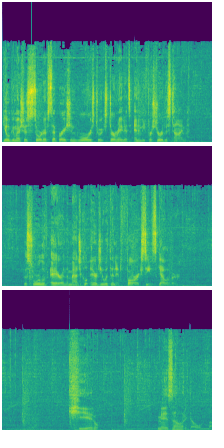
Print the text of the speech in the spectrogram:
Gilgamesh's sword of separation roars to exterminate its enemy for sure this time. The swirl of air and the magical energy within it far exceeds Excalibur. 消えろ 目障りだ女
